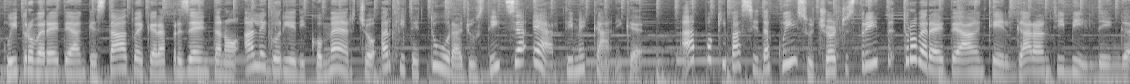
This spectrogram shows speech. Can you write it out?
Qui troverete anche statue che rappresentano allegorie di commercio, architettura, giustizia e arti meccaniche. A pochi passi da qui, su Church Street, troverete anche il Guarantee Building.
